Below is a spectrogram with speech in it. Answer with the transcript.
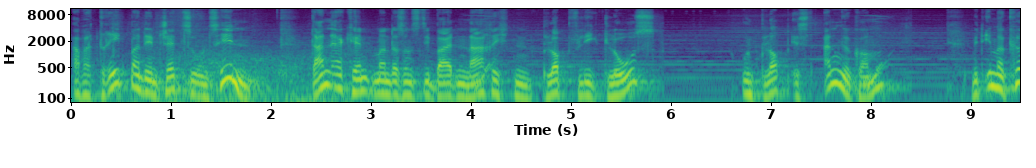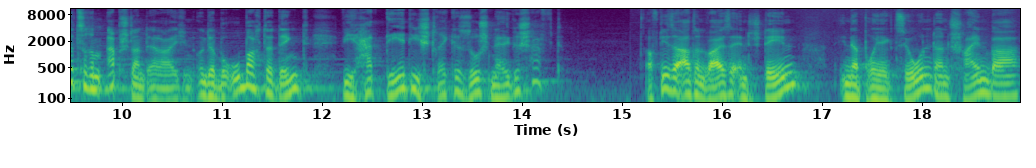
Aber dreht man den Jet zu uns hin, dann erkennt man, dass uns die beiden Nachrichten Blob fliegt los und Blob ist angekommen mit immer kürzerem Abstand erreichen und der Beobachter denkt, wie hat der die Strecke so schnell geschafft? Auf diese Art und Weise entstehen in der Projektion dann scheinbar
